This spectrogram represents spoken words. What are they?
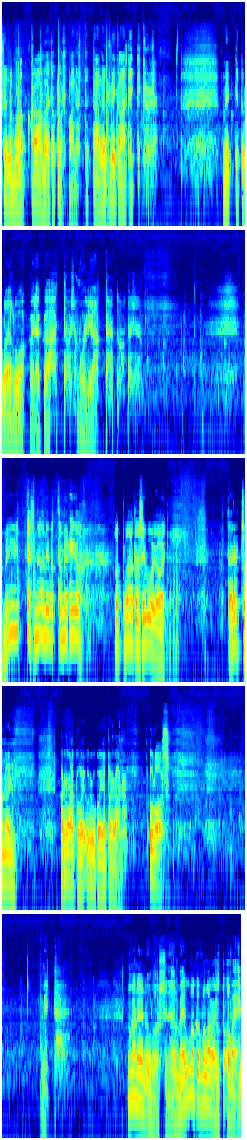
Silloin mulla kaama totuuspainosta. Tää oli nyt vikatikki kyllä. Mikki tulee luokka ja kahtoo ja muljaattaa tuota. Ja... Mitkäs ne olivat tänne Rio La Platan sivujoit? Tertsonen, Parakoi, Uruko ja Parana. Ulos. Mitä? No mä menen ulos sinne. Meidän luokan valaisuttu ove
